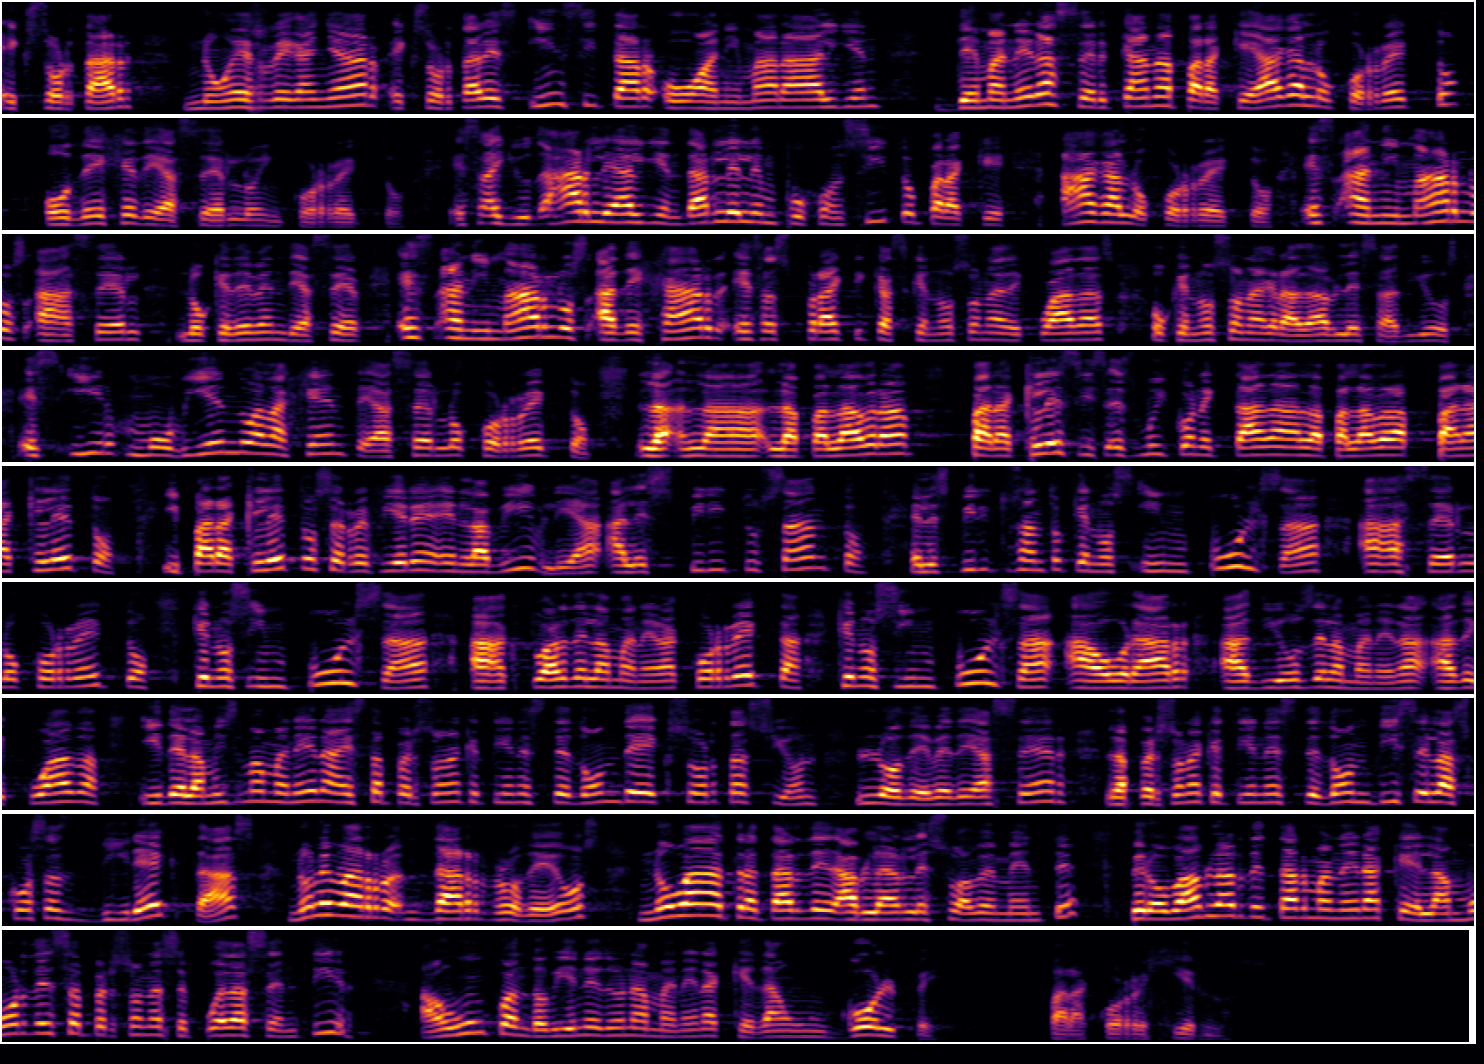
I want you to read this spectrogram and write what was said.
Exhortar no es regañar, exhortar es incitar o animar a alguien de manera cercana para que haga lo correcto o deje de hacer lo incorrecto. Es ayudarle a alguien, darle el empujoncito para que haga lo correcto. Es animarlos a hacer lo que deben de hacer. Es animarlos a dejar esas prácticas que no son adecuadas o que no son agradables a Dios. Es ir moviendo a la gente a hacer lo correcto. La, la palabra paraclesis es muy conectada a la palabra paracleto. Y paracleto se refiere en la Biblia al Espíritu Santo. El Espíritu Santo que nos impulsa a hacer lo correcto que nos impulsa a actuar de la manera correcta, que nos impulsa a orar a Dios de la manera adecuada. Y de la misma manera, esta persona que tiene este don de exhortación lo debe de hacer. La persona que tiene este don dice las cosas directas, no le va a dar rodeos, no va a tratar de hablarle suavemente, pero va a hablar de tal manera que el amor de esa persona se pueda sentir, aun cuando viene de una manera que da un golpe para corregirnos.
